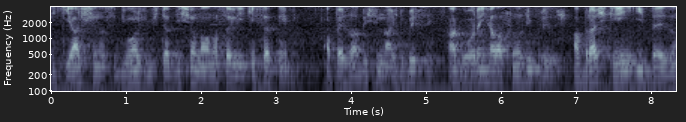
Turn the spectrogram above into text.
de que há chance de um ajuste adicional na Selic em setembro, apesar dos sinais do BC. Agora, em relação às empresas. A Braskem Idesa,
